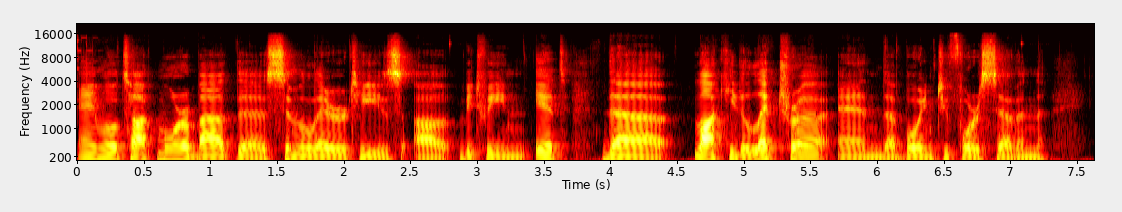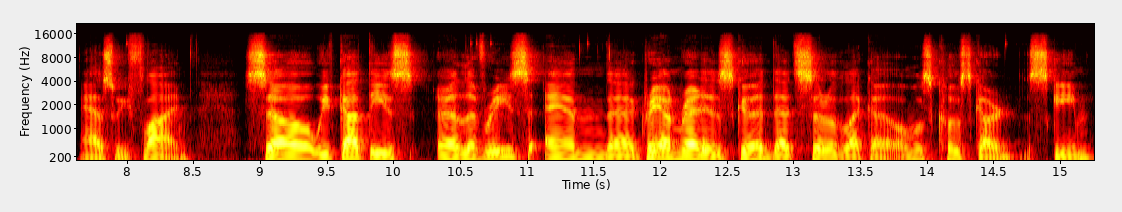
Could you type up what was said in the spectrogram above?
and we'll talk more about the similarities uh, between it, the Lockheed Electra, and the Boeing 247 as we fly. So we've got these uh, liveries, and uh, gray on red is good. That's sort of like a almost Coast Guard scheme.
